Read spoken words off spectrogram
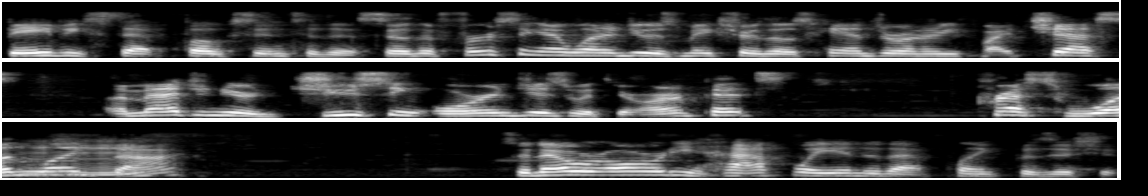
baby step folks into this. So the first thing I want to do is make sure those hands are underneath my chest. Imagine you're juicing oranges with your armpits. Press one leg Mhm. back. So now we're already halfway into that plank position.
